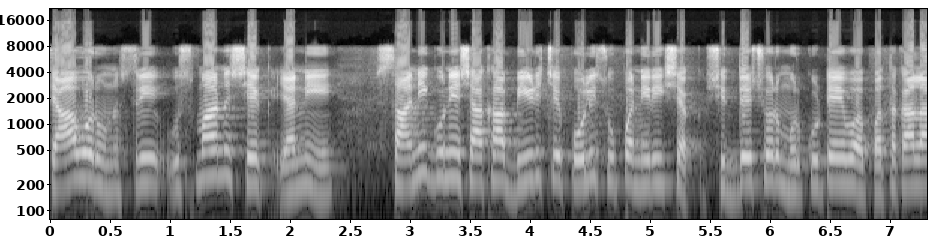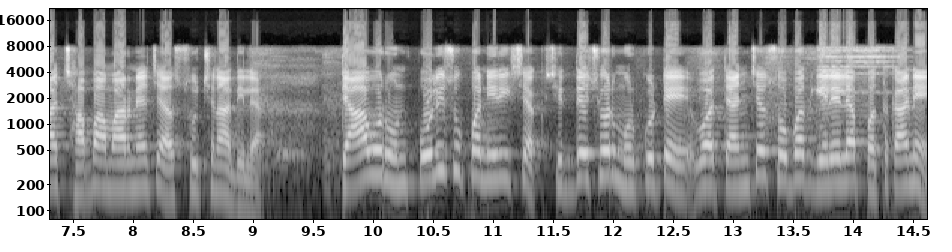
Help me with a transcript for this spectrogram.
त्यावरून श्री उस्मान शेख यांनी स्थानिक गुन्हे शाखा बीडचे पोलीस उपनिरीक्षक सिद्धेश्वर मुरकुटे व पथकाला छापा मारण्याच्या सूचना दिल्या. त्यावरून पोलीस उपनिरीक्षक सिद्धेश्वर मुरकुटे व त्यांच्यासोबत गेलेल्या पथकाने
